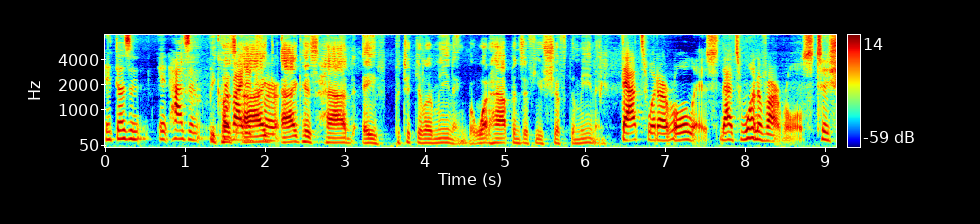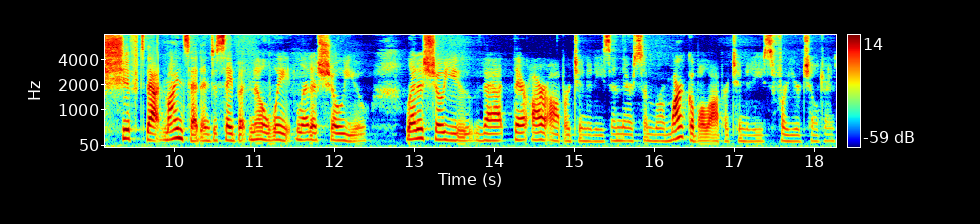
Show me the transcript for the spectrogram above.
It doesn't, it hasn't Because provided ag, for. ag has had a particular meaning, but what happens if you shift the meaning? that's what our role is. That's one of our roles to shift that mindset and to say, but no, wait, let us show you. Let us show you that there are opportunities and there's some remarkable opportunities for your children.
